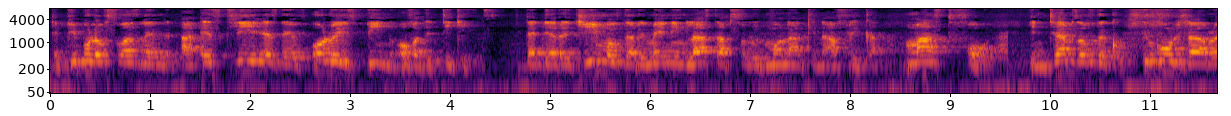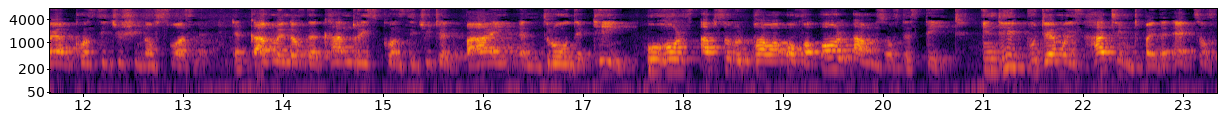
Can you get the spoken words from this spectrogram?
The people of Swaziland are as clear as they have always been over the decades that the regime of the remaining last absolute monarch in Africa must fall. In terms of the Nkundla Royal Constitution of Swaziland, the government of the country is constituted by and through the king, who holds absolute power over all arms of the state. Indeed, Pudemo is heartened by the acts of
